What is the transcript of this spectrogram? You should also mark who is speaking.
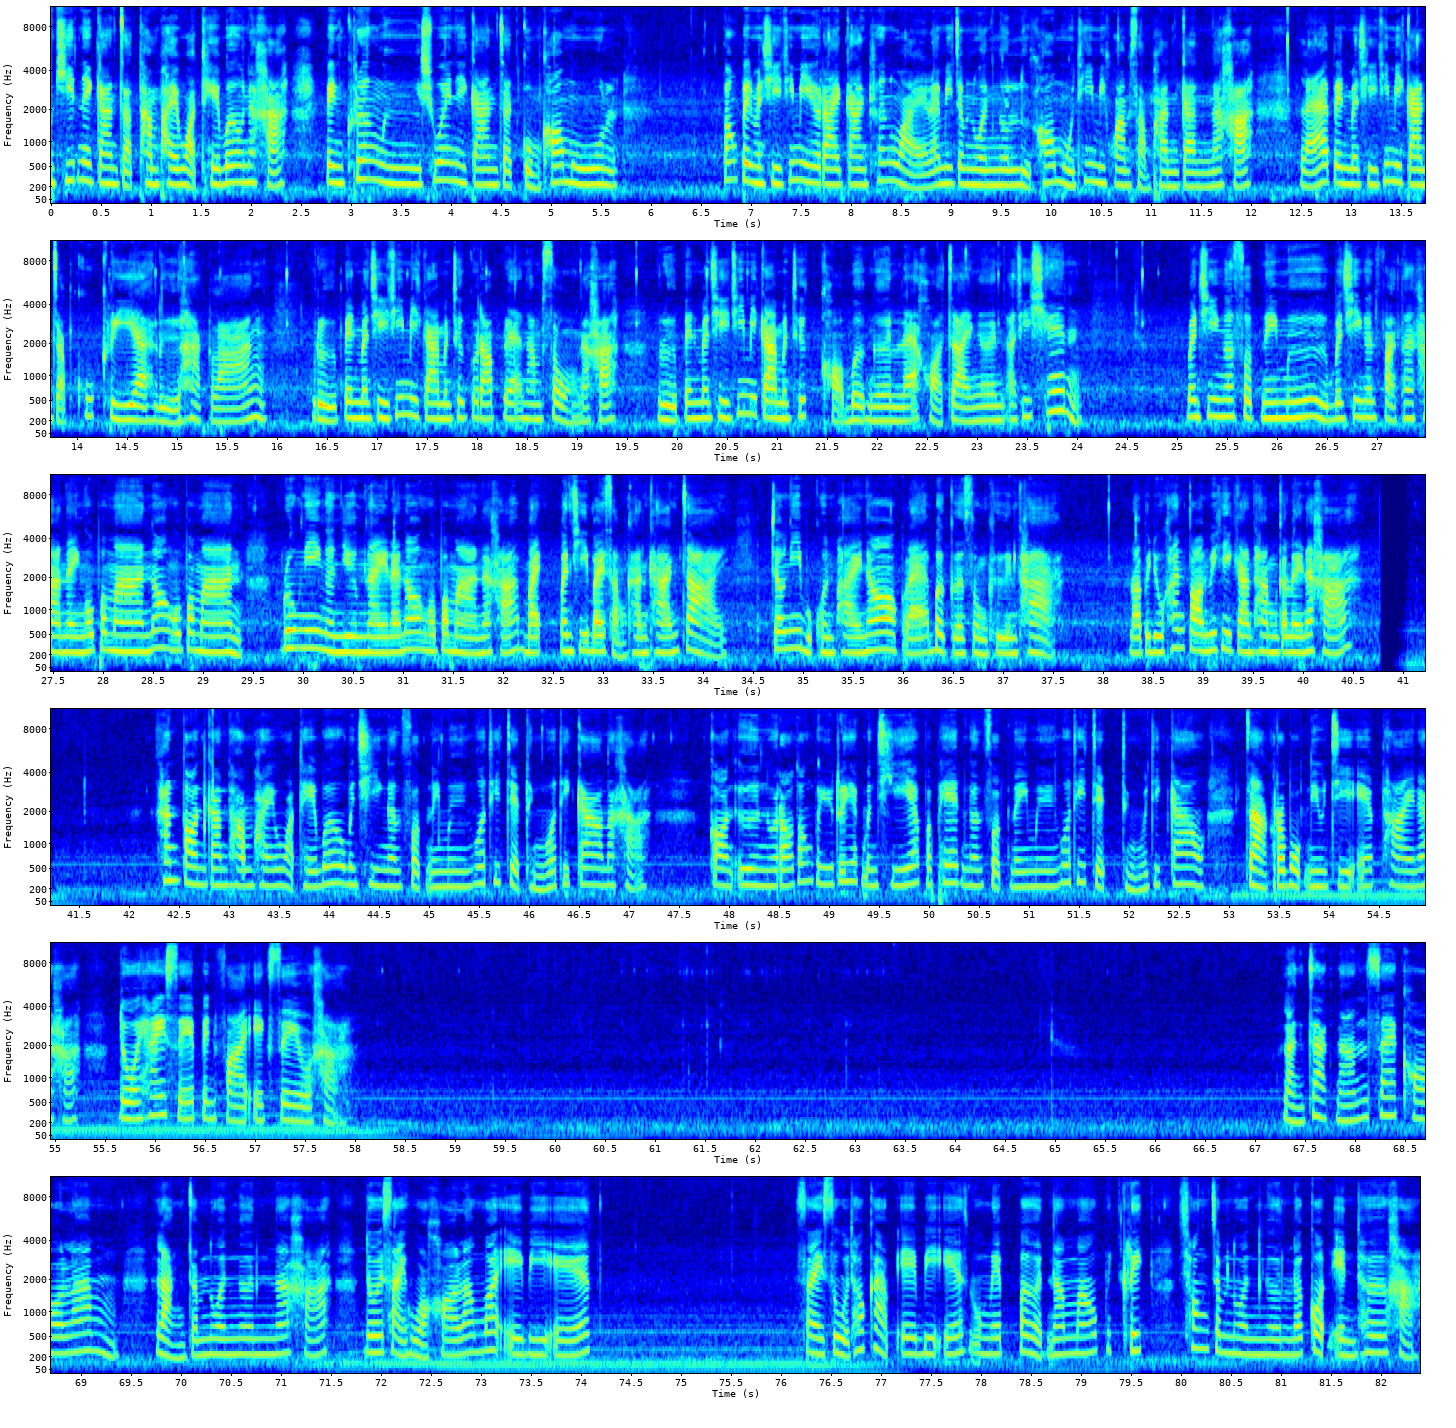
Speaker 1: วคิดในการจัดทำ Pivot Table นะคะ เป็นเครื่องมือช่วยในการจัดกลุ่มข้อมูล ต้องเป็นบัญชีที่มีรายการเคลื่อนไหว และมีจำนวนเงินหรือข้อมูลที่มีความสัมพันธ์กันนะคะ และเป็นบัญชีที่มีการจับคู่เคลียร์หรือหักล้าง หรือเป็นบัญชีที่มีการบันทึกรับและนำส่งนะคะ หรือเป็นบัญชีที่มีการบันทึกขอเบิกเงิน และขอจ่ายเงินอาทิเช่น บัญชีเงินสดในมือ บัญชีเงินฝากธนาคารในงบประมาณ นอกงบประมาณ ลูกหนี้เงินยืมในและนอกงบประมาณนะคะบบัญชีใบสำคัญค้างจ่าย เจ้าหนี้บุคคลภายนอก และเบิกเกินส่งคืนค่ะ เราไปดูขั้นตอนวิธีการทำกันเลยนะคะ ขั้นตอนการทำ Pivot Table บัญชีเงินสดในมืองวดที่ 7 ถึงงวดที่ 9 นะคะ ก่อนอื่นเราต้องไปเรียกบัญชีประเภทเงินสดในมืองวดที่ 7 ถึงงวดที่ 9 จากระบบ New GF ไทยนะคะ โดยให้เซฟเป็นไฟล์ Excel ค่ะ หลังจากนั้นแทรกคอลัมน์หลังจำนวนเงินนะคะ โดยใส่หัวคอลัมน์ว่า ABS ใส่สูตรเท่ากับ ABS วงเล็บเปิดนำเมาส์ไปคลิกช่องจำนวนเงินแล้วกด Enter ค่ะ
